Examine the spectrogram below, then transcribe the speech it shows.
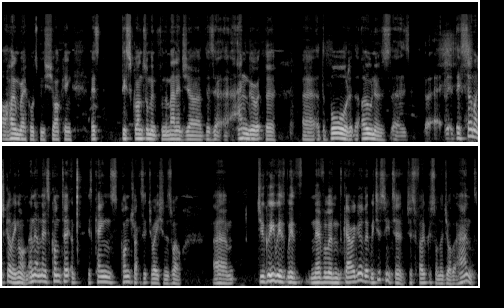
Our home record's been shocking. There's disgruntlement from the manager. There's a, a anger at the uh, at the board, at the owners. Uh, there's so much going on, and then there's content. Is Kane's contract situation as well. Um, do you agree with with Neville and Carragher that we just need to just focus on the job at hand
